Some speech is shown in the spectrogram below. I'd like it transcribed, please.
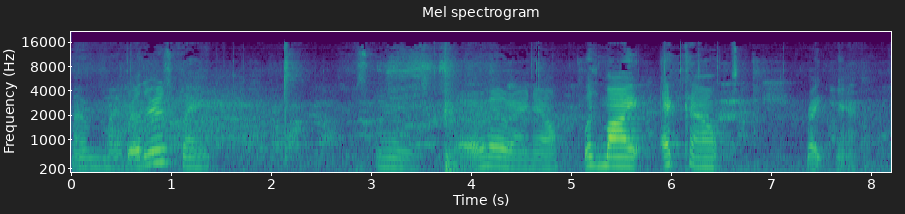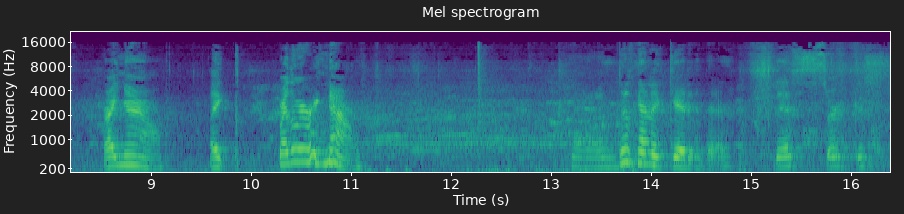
My, my brother is playing right now with my account right now. Right now. Like, by the way, right now. I'm just gonna get in there. This circus.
